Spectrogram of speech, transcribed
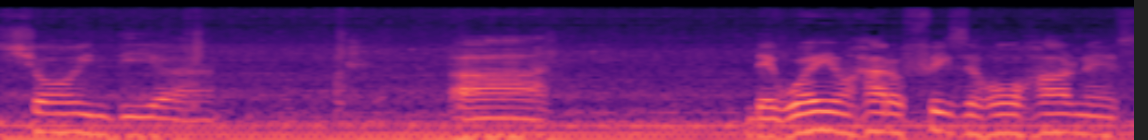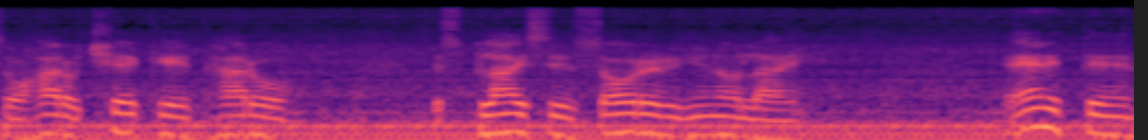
showing the uh, uh, the way on how to fix the whole harness or how to check it how to splice it solder you know like anything.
